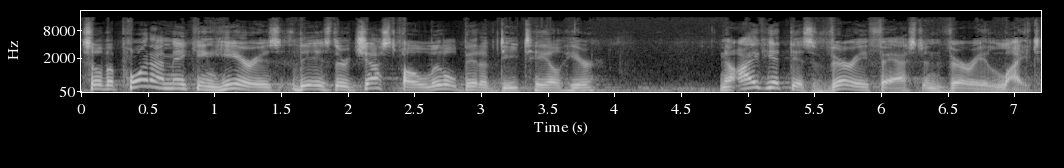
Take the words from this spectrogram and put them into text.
So the point I'm making here is, is there just a little bit of detail here? Now, I've hit this very fast and very light.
